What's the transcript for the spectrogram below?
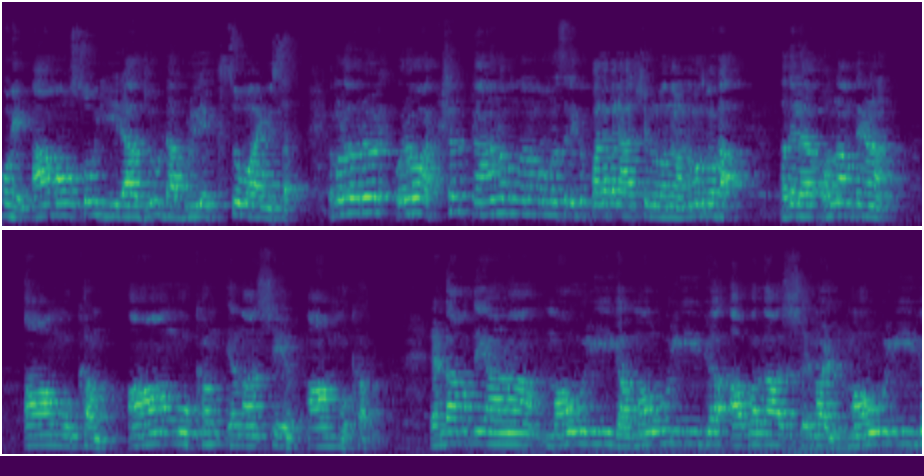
okay ആമോസോ ഈ Raju W X Y Z നമ്മൾ ഓരോ ഓരോ അക്ഷരം കാണുമ്പോൾ തന്നെ നമ്മുടെ മനസ്സിലേക്ക് പല പല ആശയങ്ങൾ വന്നതാണ് നമുക്ക് നോക്കാം. അതിൽ ഒന്നാമത്തേനാണ് ആമുഖം. ആമുഖം എന്ന ആശയം ആമുഖം. രണ്ടാമത്തെയാണ് മൗലിക മൗലിക അവകാശങ്ങൾ. മൗലിക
